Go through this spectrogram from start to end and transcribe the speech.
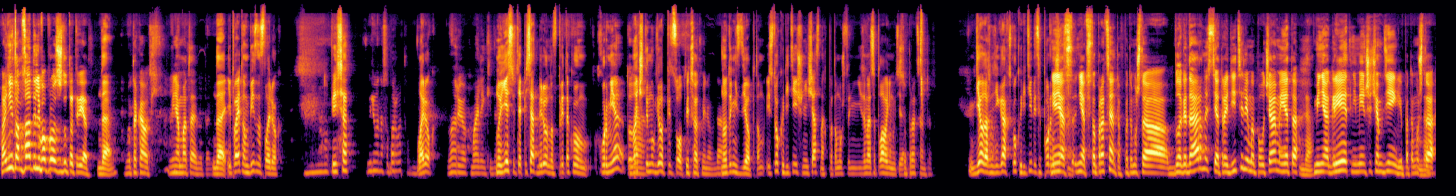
Они там задали вопрос, ждут ответ. Да, Вот такая вот меня мотает вот так. да. И поэтому бизнес ларек. Ну, 50 миллионов оборотов. Ларек. Ларек маленький, да. Ну, если у тебя 50 миллионов при таком хурме, то Да. значит ты мог делать 500. 500 миллионов, да. Но ты не сделал. Потому... И столько детей еще несчастных, потому что не занимаются плаванием у тебя. Сто процентов. Дело даже не в деньгах. Сколько детей до сих пор Не, Нет, нет, сто процентов, потому что благодарности от родителей мы получаем, и это Да. меня греет не меньше, чем деньги, потому что Да,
